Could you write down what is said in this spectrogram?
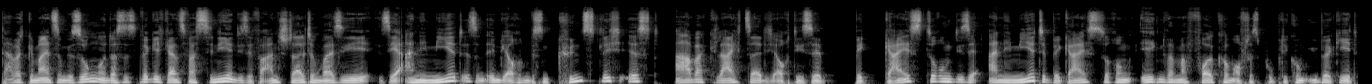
Da wird gemeinsam gesungen und das ist wirklich ganz faszinierend, diese Veranstaltung, weil sie sehr animiert ist und irgendwie auch ein bisschen künstlich ist, aber gleichzeitig auch diese Begeisterung, diese animierte Begeisterung irgendwann mal vollkommen auf das Publikum übergeht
